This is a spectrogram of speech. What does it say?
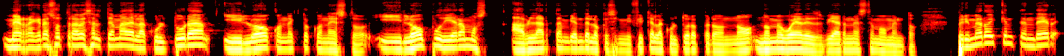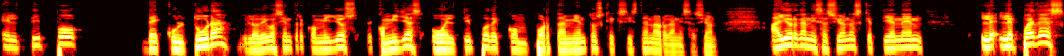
me regreso otra vez al tema de la cultura y luego conecto con esto. Y luego pudiéramos hablar también de lo que significa la cultura, pero no, no me voy a desviar en este momento. Primero hay que entender el tipo de cultura, y lo digo así entre comillas, comillas, o el tipo de comportamientos que existen en la organización. Hay organizaciones que tienen, le, puedes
